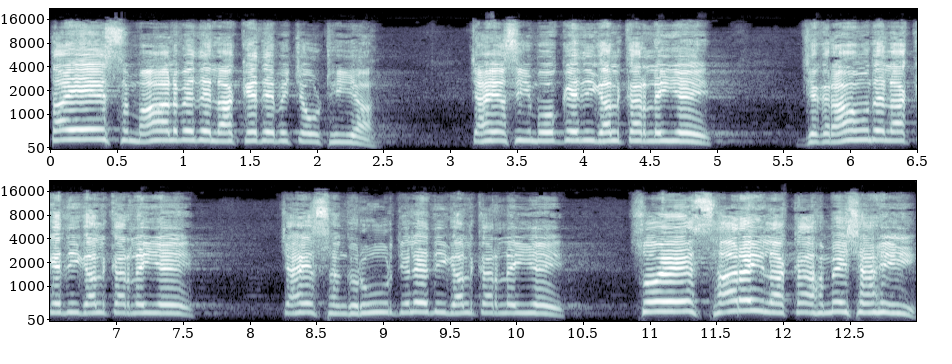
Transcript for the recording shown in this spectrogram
ਤਾਂ ਇਸ ਮਾਲਵੇ ਦੇ ਇਲਾਕੇ ਦੇ ਵਿੱਚੋਂ ਉੱਠੀ ਆ। ਚਾਹੇ ਅਸੀਂ ਮੋਗੇ ਦੀ ਗੱਲ ਕਰ ਲਈਏ, ਜਗਰਾਉਂ ਦੇ ਇਲਾਕੇ ਦੀ ਗੱਲ ਕਰ ਲਈਏ, ਚਾਹੇ ਸੰਗਰੂਰ ਜ਼ਿਲ੍ਹੇ ਦੀ ਗੱਲ ਕਰ ਲਈਏ ਸੋ ਇਹ ਸਾਰਾ ਇਲਾਕਾ ਹਮੇਸ਼ਾ ਹੀ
